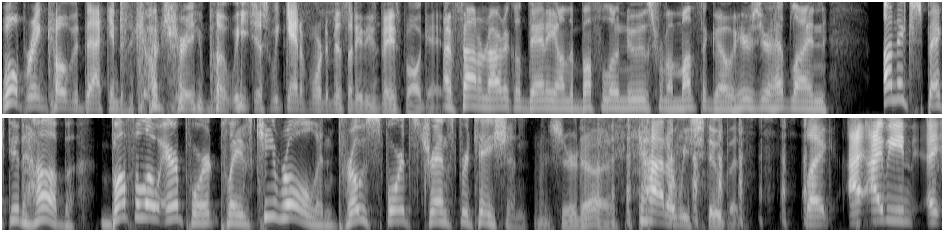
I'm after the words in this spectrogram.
we'll bring COVID back into the country, but we just we can't afford to miss any of these baseball games. I found an article, Danny, on the Buffalo News from a month ago. Here's your headline Unexpected Hub. Buffalo Airport plays key role in pro sports transportation. It sure does. God, are we stupid? like, I, I mean, at,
